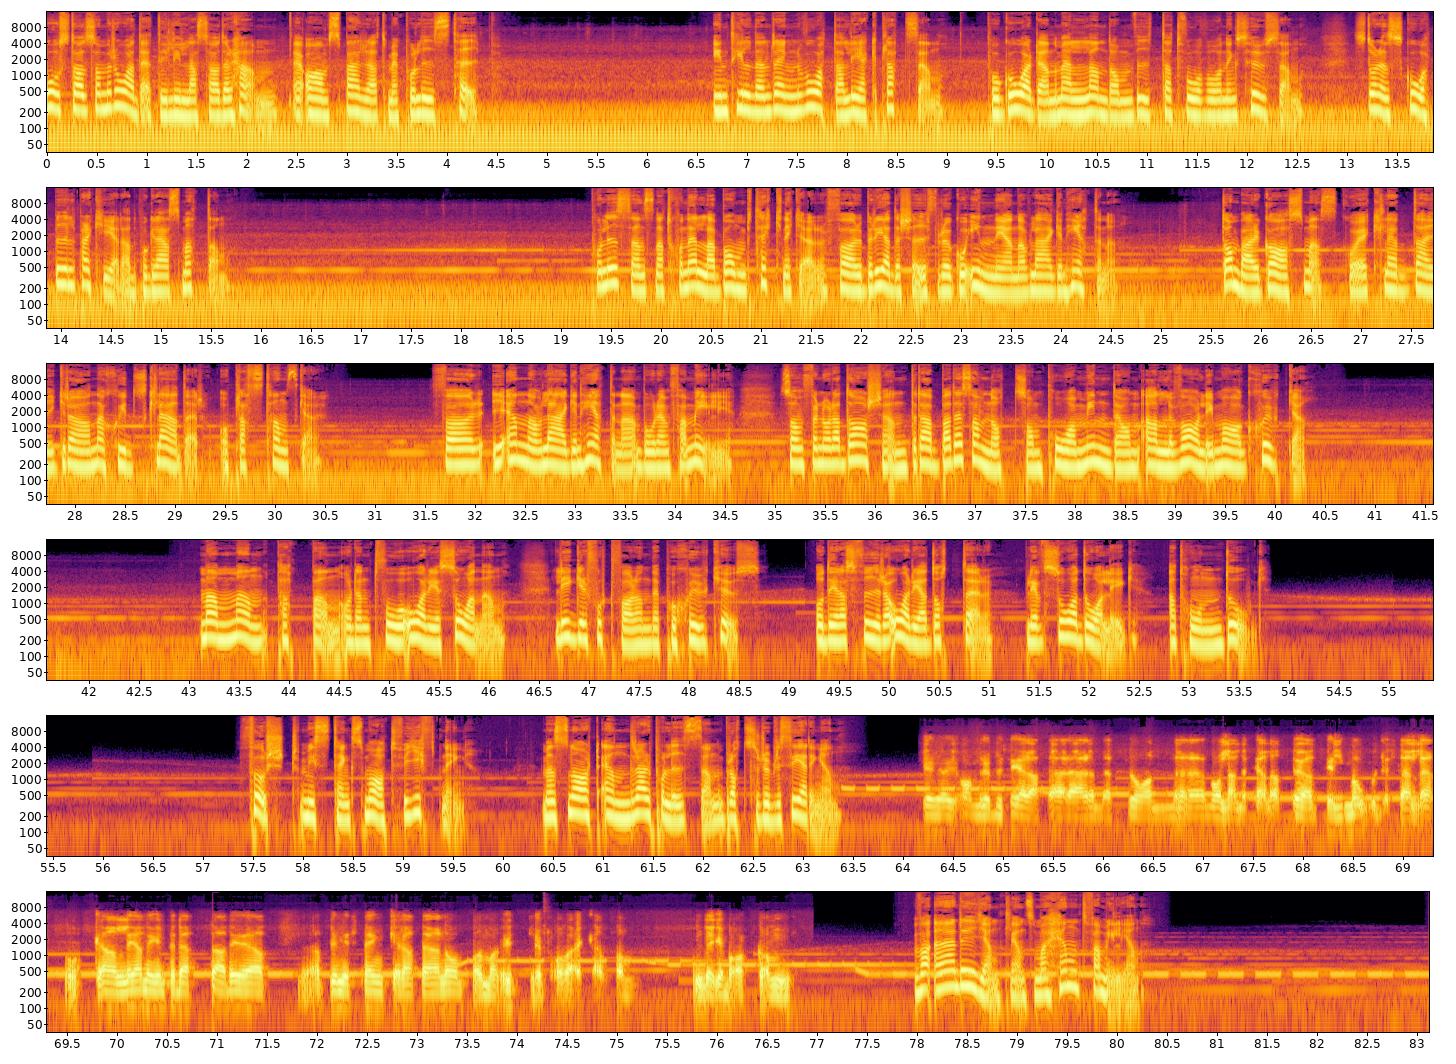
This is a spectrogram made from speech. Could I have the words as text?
Bostadsområdet i Lilla Söderhamn är avspärrat med polistejp. Intill den regnvåta lekplatsen, på gården mellan de vita tvåvåningshusen, står en skåpbil parkerad på gräsmattan. Polisens nationella bombtekniker förbereder sig för att gå in i en av lägenheterna. De bär gasmask och är klädda i gröna skyddskläder och plasthandskar. För i en av lägenheterna bor en familj som för några dagar sedan drabbades av något som påminde om allvarlig magsjuka. Mamman, pappan och den tvåårige sonen ligger fortfarande på sjukhus och deras fyraåriga dotter blev så dålig att hon dog. Först misstänks matförgiftning men snart ändrar polisen brottsrubriceringen. Vi har omrubricerat det här ärendet från eh, vållande till annans död till mord istället. Och anledningen till detta det är att, att vi misstänker att det är någon form av yttre påverkan som, som ligger bakom. Vad är det egentligen som har hänt familjen?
